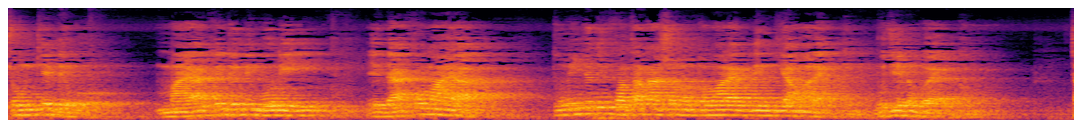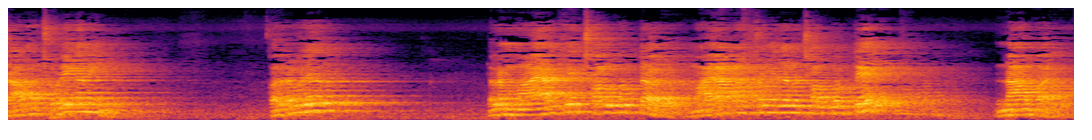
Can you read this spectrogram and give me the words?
চমকে দেব। মায়াকে যদি বলি যে, দেখো মায়া তুমি যদি কথা না শোনো, তোমার একদিন কি আমার একদিন? বুঝিয়ে নেব একদম। চারা ছড়ে গানি কথাটা বোঝা গেল? তাহলে মায়াকে ছল করতে হবে। মায়া আমার সঙ্গে যেন ছল করতে না পারে।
